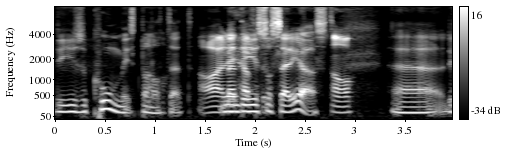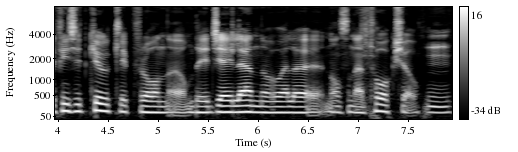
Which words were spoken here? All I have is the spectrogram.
det är ju så komiskt på Ja. något sätt. ja det Men det är ju så seriöst. Ja, Eh, det finns ju ett kul klipp från, eh, om det är Jay Leno eller någon sån här talkshow. mm.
